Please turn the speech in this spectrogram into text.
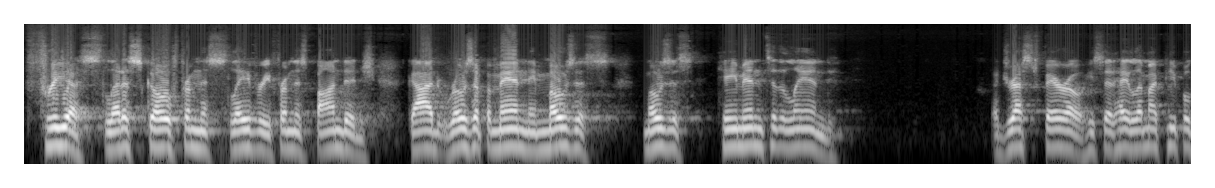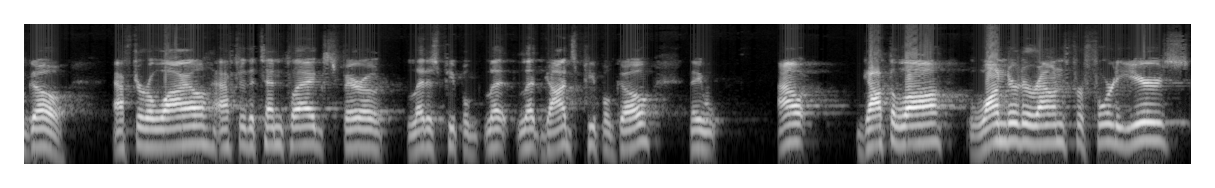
Free us, let us go from this slavery, from this bondage. God rose up a man named Moses. Moses came into the land, addressed Pharaoh. He said, Hey, let my people go. After a while, after the 10 plagues, Pharaoh let his people, let, let God's people go. They out, got the law, wandered around for 40 years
